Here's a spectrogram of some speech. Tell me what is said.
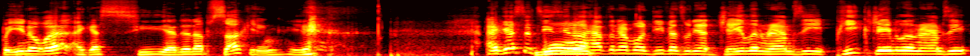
but you know what? I guess he ended up sucking. Yeah. I guess it's easy to have the number one defense when you had Jalen Ramsey, peak Jalen Ramsey,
